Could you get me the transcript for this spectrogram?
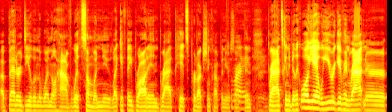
a better deal than the one they'll have with someone new. Like if they brought in Brad Pitt's production company or something, Right. Brad's going to be like, "Well, yeah, well you were giving Ratner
